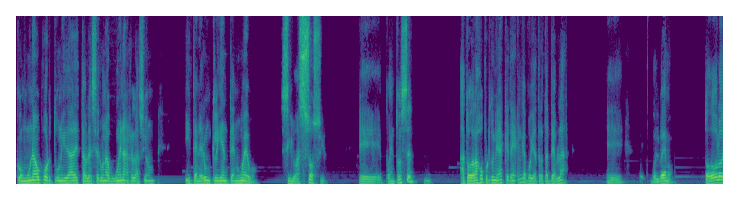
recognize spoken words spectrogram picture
con una oportunidad de establecer una buena relación y tener un cliente nuevo, si lo asocio, eh, pues entonces a todas las oportunidades que tenga voy a tratar de hablar. Eh, volvemos. Todo lo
